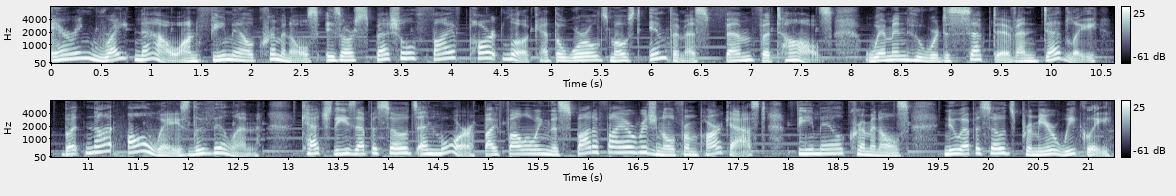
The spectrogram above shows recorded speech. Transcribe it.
Airing right now on Female Criminals is our special five part look at the world's most infamous femme fatales, women who were deceptive and deadly, but not always the villain. Catch these episodes and more by following the Spotify original from Parcast, Female Criminals. New episodes premiere weekly.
